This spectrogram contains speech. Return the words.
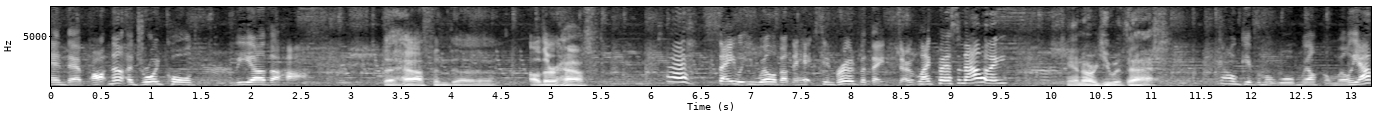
and their partner, a droid called the Other Half. The half and the other half? Eh, say what you will about the Haxion brood, but they don't like personality. Can't argue with that. Go give them a warm welcome, will ya?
